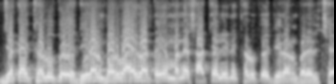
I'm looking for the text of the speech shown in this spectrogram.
જે કાંઈ ખેડૂતોએ ધિરાણ ભરવા આવ્યા તે મને સાથે લઈને ખેડૂતોએ ધિરાણ ભરેલ છે.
